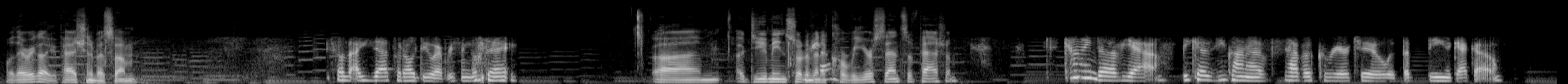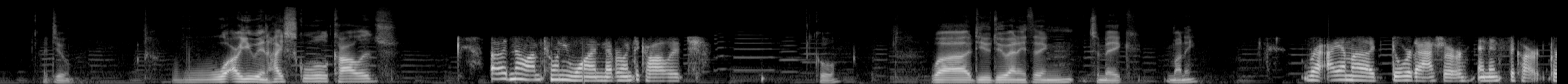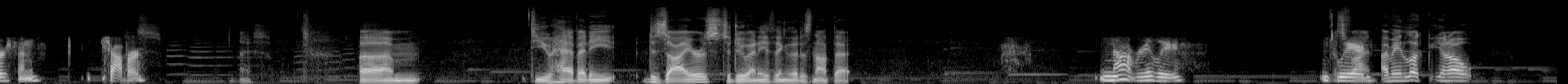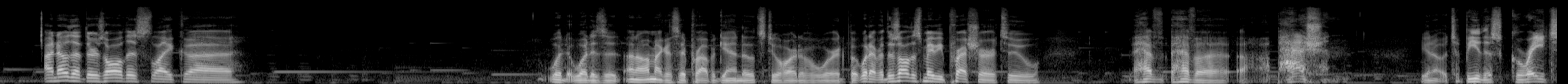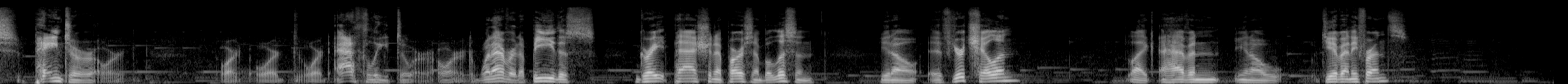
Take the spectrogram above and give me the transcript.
Well, there we go. You're passionate about something. So that, that's what I'll do every single day. Um, uh, do you mean sort of in a career sense of passion? Kind of, yeah. Because you kind of have a career too with the, being a gecko. I do. Wh- are you in high school, college? Uh, no, I'm 21. Never went to college. Cool. Well, do you do anything to make money? Right, I am a DoorDasher and Instacart person, shopper. Nice. Um, do you have any desires to do anything that is not that? Not really. It's That's weird. fine. I mean, look, you know, I know that there's all this like, uh, what what is it? I don't know. I'm not gonna say propaganda. That's too hard of a word. But whatever. There's all this maybe pressure to have have a, a passion, you know, to be this great painter or or or or athlete or or whatever. To be this great passionate person. But listen, you know, if you're chilling like having you know do you have any friends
